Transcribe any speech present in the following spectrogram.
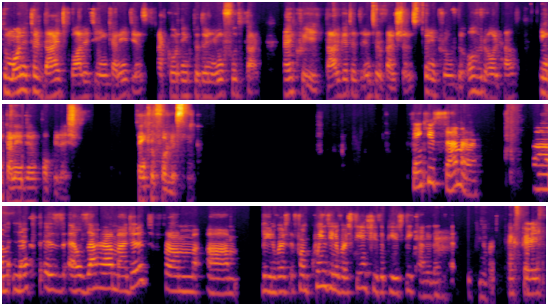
to monitor diet quality in Canadians according to the new food guide and create targeted interventions to improve the overall health in Canadian population. Thank you for listening. Thank you, Samer. Um, next is El Zahra Majid from um, the university from Queen's University, and she's a PhD candidate at Queen's University. Thanks, Perry.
